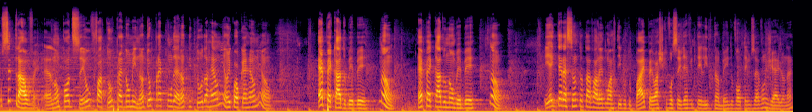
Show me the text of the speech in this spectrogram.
o central, velho. Ela não pode ser o fator predominante ou preponderante de toda reunião e qualquer reunião. É pecado beber? Não. É pecado não beber? Não. E é interessante que eu estava lendo um artigo do Piper, eu acho que vocês devem ter lido também do Voltemos ao Evangelho, né?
